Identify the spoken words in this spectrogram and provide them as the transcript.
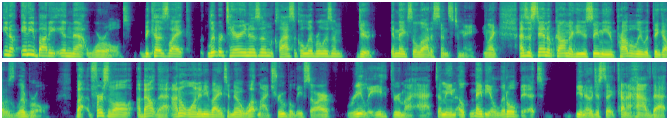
you know, anybody in that world, because like libertarianism, classical liberalism, dude, it makes a lot of sense to me. You know, like as a stand-up comic, you see me, you probably would think I was liberal. But first of all, about that, I don't want anybody to know what my true beliefs are really through my act. I mean, maybe a little bit, you know, just to kind of have that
